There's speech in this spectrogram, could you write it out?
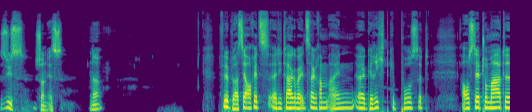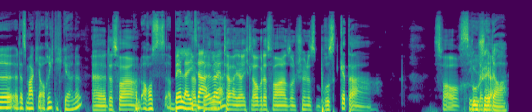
süß schon ist. Ne? Philipp, du hast ja auch jetzt äh, die Tage bei Instagram ein äh, Gericht gepostet aus der Tomate. Äh, das mag ich auch richtig gerne. Äh, das war Kommt auch aus Bella äh, Italia. Bella Italia. Ich glaube, das war so ein schönes Bruschetta. Das war auch Bruschetta.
